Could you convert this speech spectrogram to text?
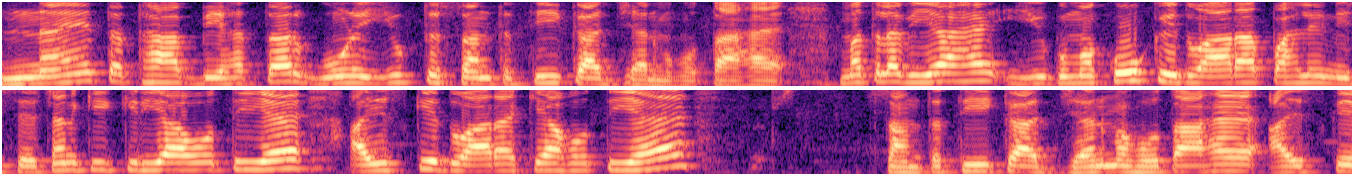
नए तथा बेहतर गुण युक्त संतति का जन्म होता है। मतलब यह है, युग्मकों के द्वारा पहले निषेचन की क्रिया होती है, और इसके द्वारा क्या होती है? संतति का जन्म होता है। इसके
